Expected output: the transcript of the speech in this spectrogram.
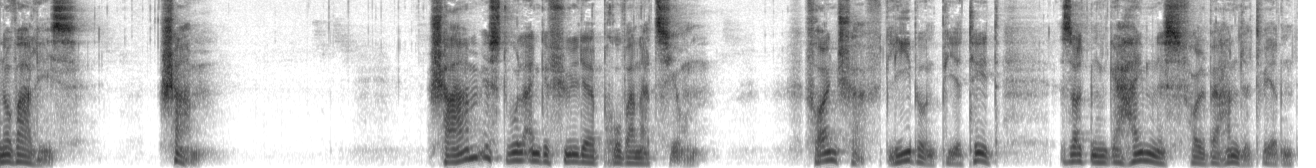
Novalis Scham Scham ist wohl ein Gefühl der Provanation. Freundschaft, Liebe und Pietät sollten geheimnisvoll behandelt werden.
